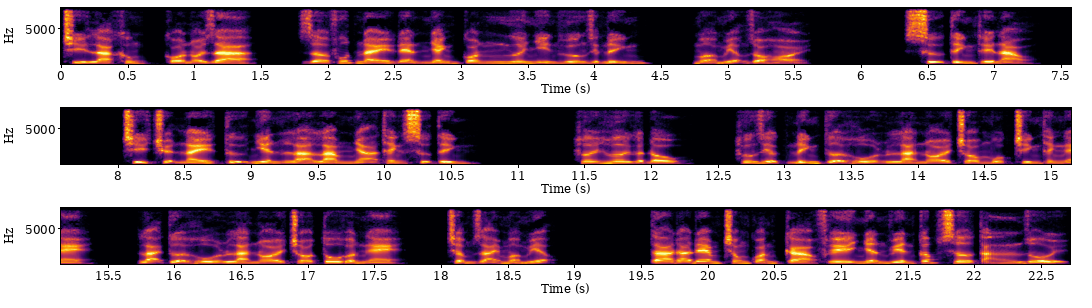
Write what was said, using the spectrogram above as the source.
chỉ là không có nói ra, giờ phút này đen nhánh con ngươi nhìn hướng diệt nính, mở miệng dò hỏi. Sự tình thế nào? Chỉ chuyện này tự nhiên là Lam Nhã Thanh sự tình. Hơi hơi gật đầu, hướng diệt nính tựa hồ là nói cho Mục Chính Thanh nghe, lại tựa hồ là nói cho Tô Hẩn nghe, chậm rãi mở miệng. Ta đã đem trong quán cà phê nhân viên cấp sơ tán rồi,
